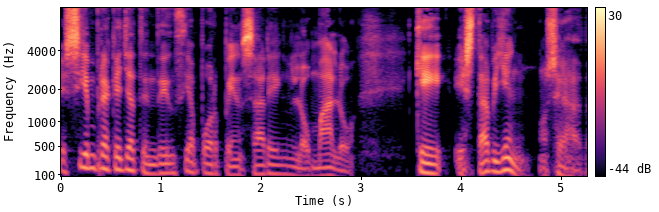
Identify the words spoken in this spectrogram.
Es siempre aquella tendencia por pensar en lo malo, que está bien, o sea,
